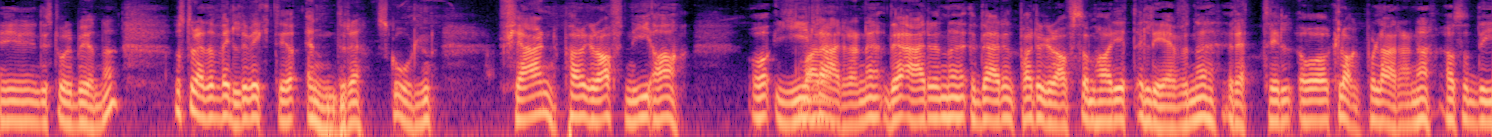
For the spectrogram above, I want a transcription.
i de store byene. Så tror jeg det er veldig viktig å endre skolen. Fjern paragraf 9a. Og gi lærerne det er, en, det er, en, paragraf som har gitt elevene rett til å klage på lærerne. Altså de,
